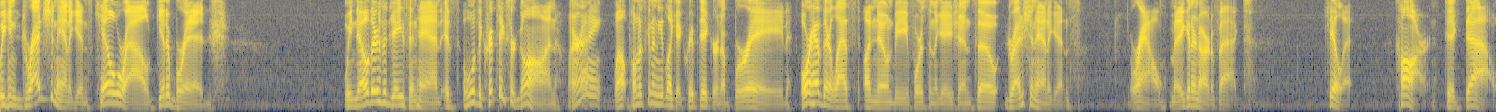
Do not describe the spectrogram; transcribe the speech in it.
We can dredge shenanigans, kill Ral, get a bridge. We know there's a Jason hand. It's oh, the cryptics are gone. All right. Well, opponent's gonna need like a cryptic or an abrade, or have their last unknown be force negation. So dredge shenanigans. Ral, make it an artifact. Kill it. Karn, tick down.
